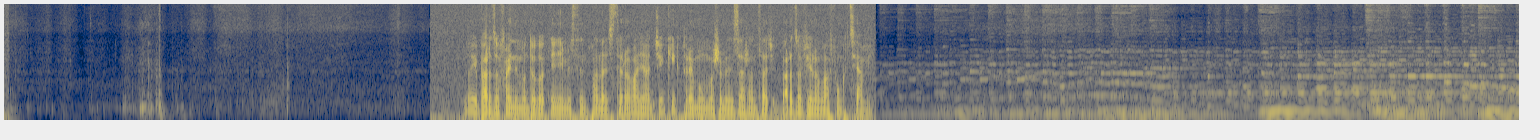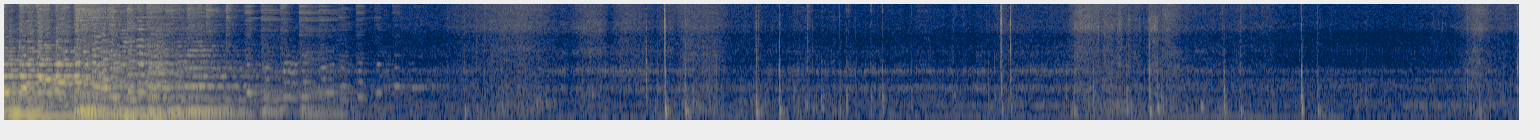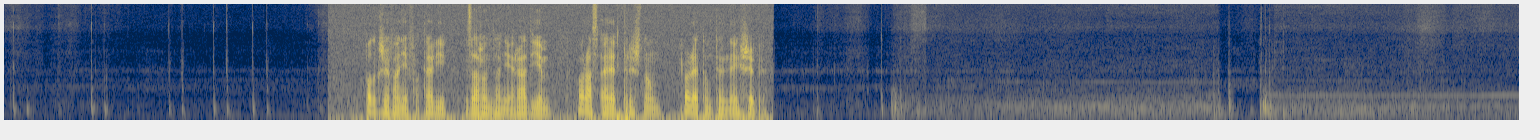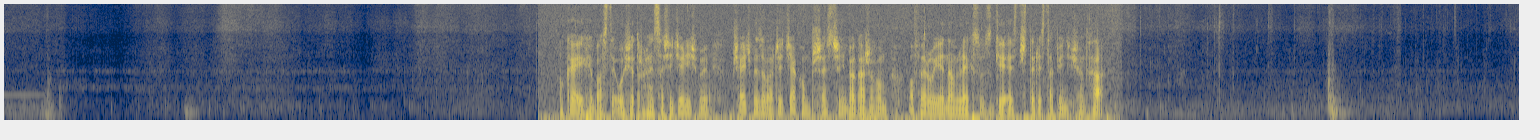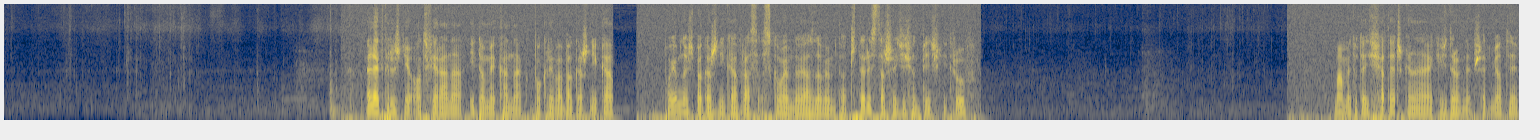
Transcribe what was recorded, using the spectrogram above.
No i bardzo fajnym udogodnieniem jest ten panel sterowania, dzięki któremu możemy zarządzać bardzo wieloma funkcjami. podgrzewanie foteli, zarządzanie radiem oraz elektryczną roletą tylnej szyby. Okej, chyba z tyłu się trochę zasiedzieliśmy. Przejdźmy zobaczyć, jaką przestrzeń bagażową oferuje nam Lexus GS 450H. Elektrycznie otwierana i domykana pokrywa bagażnika. Pojemność bagażnika wraz z kołem dojazdowym to 465 litrów. Mamy tutaj siateczkę na jakieś drobne przedmioty.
